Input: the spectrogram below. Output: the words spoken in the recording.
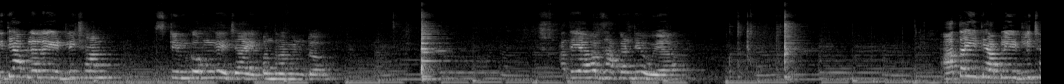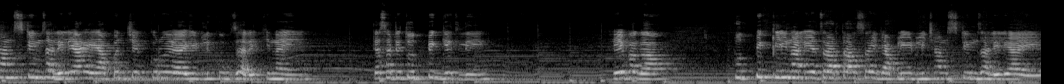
इथे आपल्याला इडली छान स्टीम करून घ्यायची आहे पंधरा मिनिटं. आता यावर झाकण ठेवूया. आता इथे आपली इडली छान स्टीम झालेली आहे. आपण चेक करूया इडली कुक झाली की नाही. त्यासाठी टूथपिक घेतली. हे बघा टूथपिक क्लीन आली याचा अर्थ असा आहे की आपली इडली छान स्टीम झालेली आहे.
